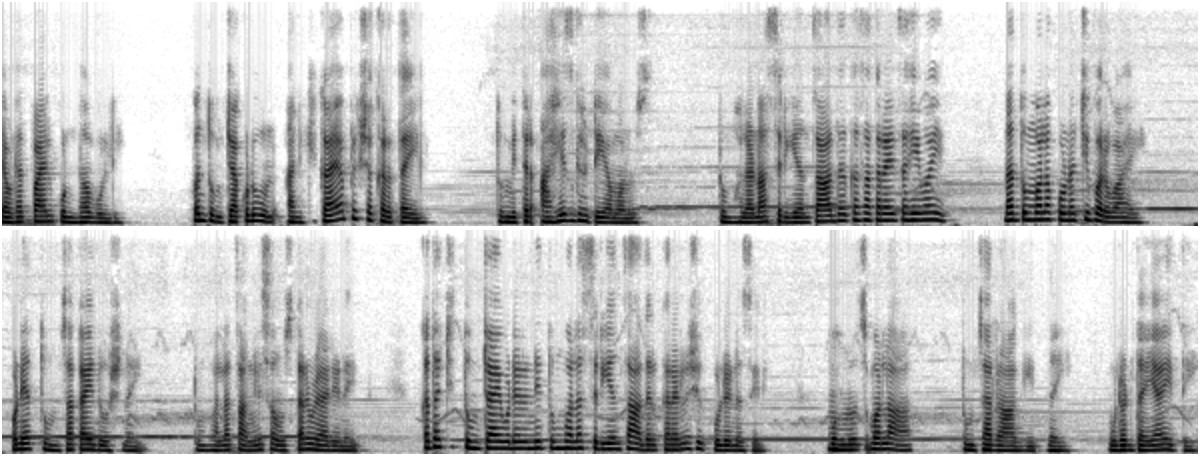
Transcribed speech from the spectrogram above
तेवढ्यात पायल पुन्हा बोलली पण तुमच्याकडून आणखी काय अपेक्षा करता येईल? तुम्ही तर आहेच घटिया माणूस. तुम्हाला ना स्त्रियांचा आदर कसा करायचा हे माहीत? ना तुम्हाला कोणाची पर्वा आहे? पण यात तुमचा काही दोष नाही. तुम्हाला चांगले संस्कार मिळाले नाहीत. कदाचित तुमच्या आईवडिलांनी तुम्हाला स्त्रियांचा आदर करायला शिकवले नसेल. म्हणूनच मला तुमचा राग येत नाही. उलट दया येते.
